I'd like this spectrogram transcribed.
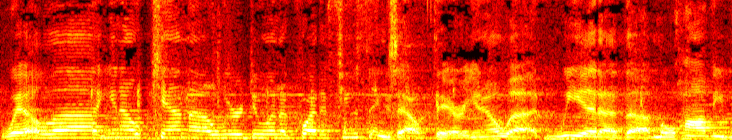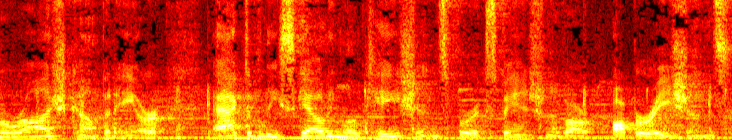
Well, uh, you know, Ken, uh, we were doing uh, quite a few things out there. You know, uh, we at uh, the Mojave Mirage Company are actively scouting locations for expansion of our operations.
